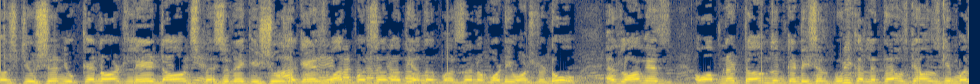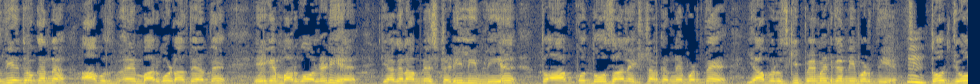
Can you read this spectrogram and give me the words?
constitution, you cannot lay down specific issues आपको against एक one बात बताना person or the चाहता other person of what he wants to वो अपने टर्म्स एंड कंडीशंस पूरी कर लेता है उसके बाद उसकी मर्ज़ी है जो करना है। आप उस एम्बार्गो डालते जाते हैं। एक एम्बार्गो ऑलरेडी है कि अगर आपने स्टडी लीव ली है तो आपको दो साल एक्स्ट्रा करने पड़ते हैं या फिर उसकी पेमेंट करनी पड़ती है। तो जो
